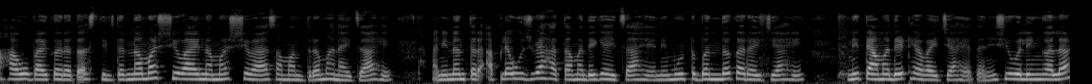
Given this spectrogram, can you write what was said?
हा उपाय करत असतील तर नमः शिवाय नमः शिवाय असा मंत्र म्हणायचा आहे. आणि नंतर आपल्या उजव्या हातामध्ये घ्यायचा आहे आणि मूठ बंद करायची आहे आणि त्यामध्ये ठेवायचे आहेत आणि शिवलिंगाला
